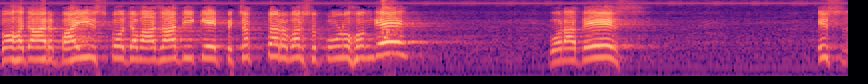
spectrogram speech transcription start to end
2022 को जब आज़ादी के 75 वर्ष पूर्ण होंगे, पूरा देश इस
